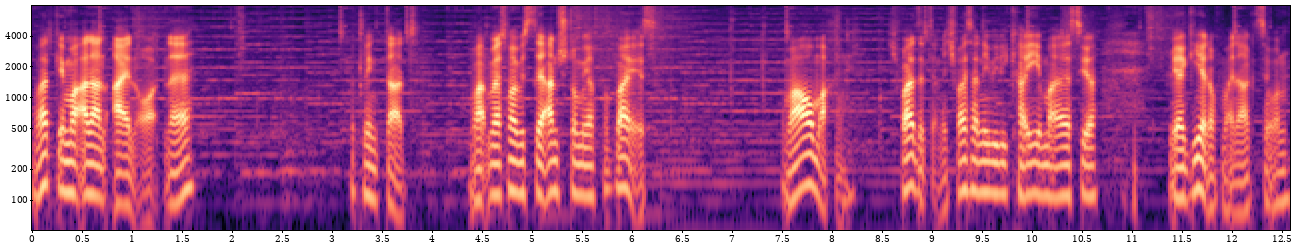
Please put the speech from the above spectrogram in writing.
Was gehen wir alle an einen Ort, ne? Was klingt das? Warten wir erstmal, bis der Ansturm ja vorbei ist. Wow, machen. Ich weiß es ja nicht. Ich weiß ja nie, wie die KI mal erst hier reagiert auf meine Aktion.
